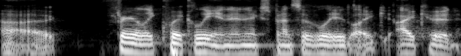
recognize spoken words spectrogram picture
uh, fairly quickly and inexpensively. Like I could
